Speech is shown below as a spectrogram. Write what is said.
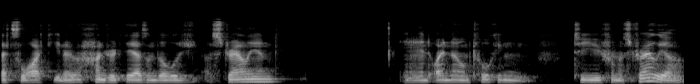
That's like you know hundred thousand dollars Australian. And I know I'm talking to you from Australia,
